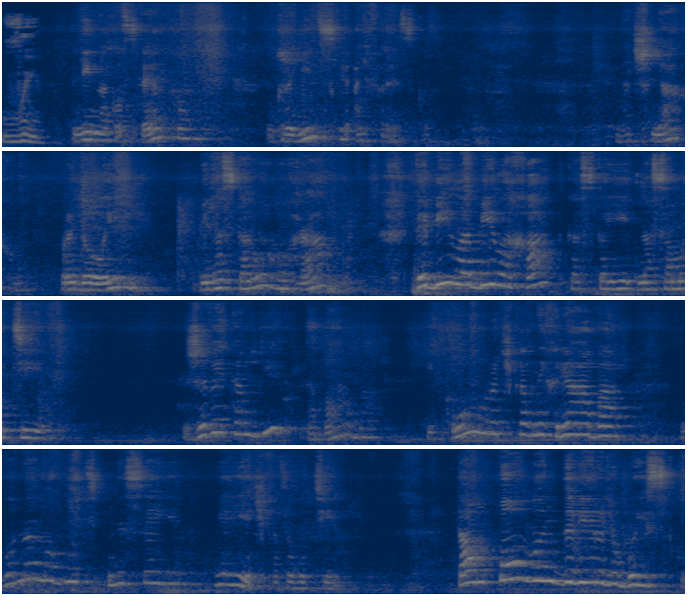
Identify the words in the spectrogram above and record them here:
ви. Ліна Костенко, українське альфреско. Над шляхом при долині біля старого граму, де біла-біла хатка стоїть на самоті. Живе там дід та баба, і курочка в них ряба. Вона, мабуть, несе їм яєчка золоті. Там повен двір любистку,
